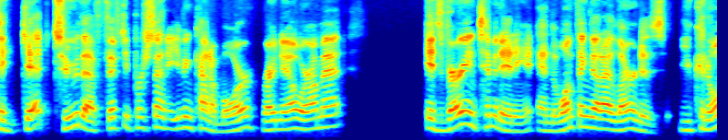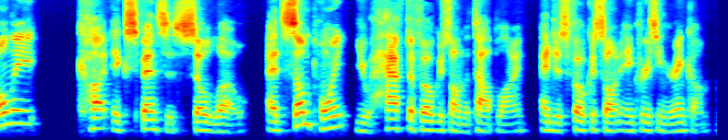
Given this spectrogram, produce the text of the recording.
To get to that 50%, even kind of more right now where I'm at, it's very intimidating. And the one thing that I learned is you can only cut expenses so low. At some point, you have to focus on the top line and just focus on increasing your income.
